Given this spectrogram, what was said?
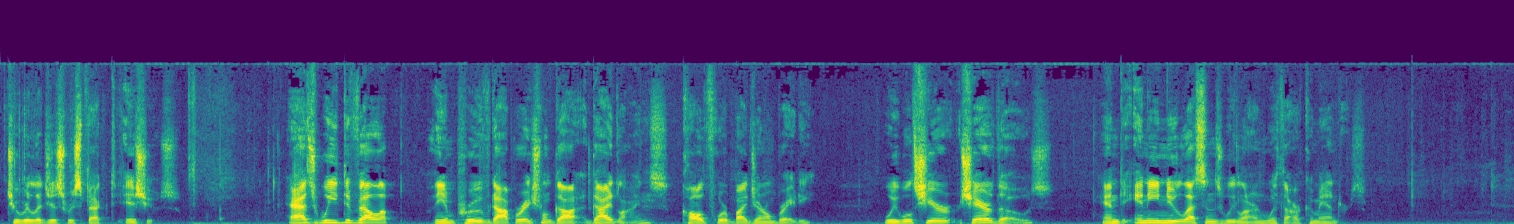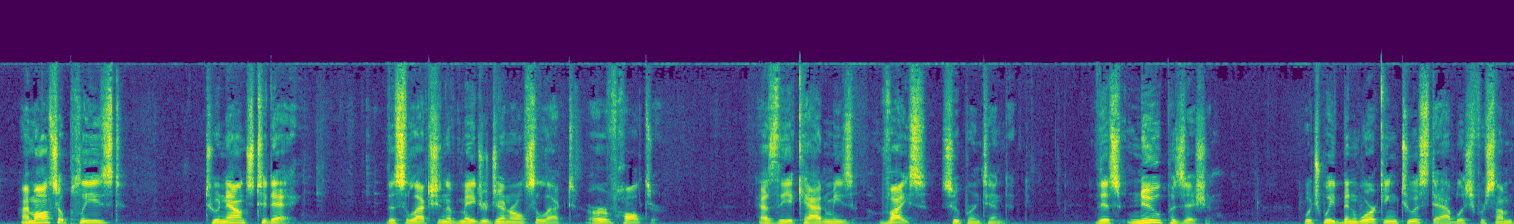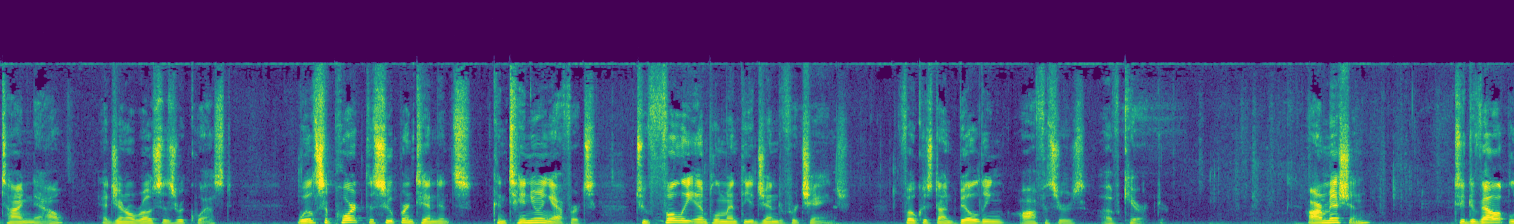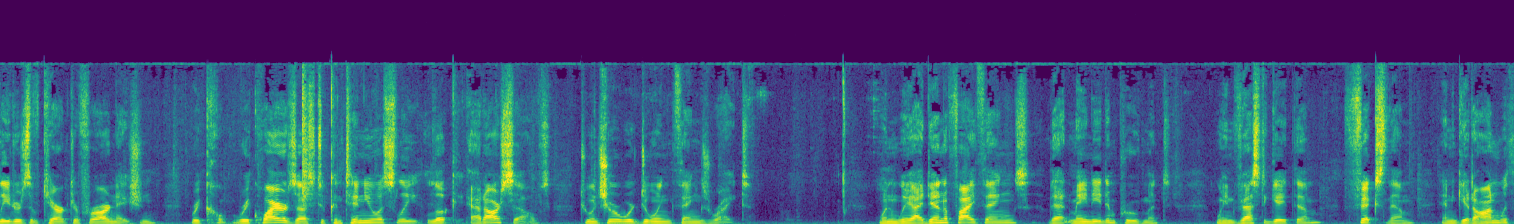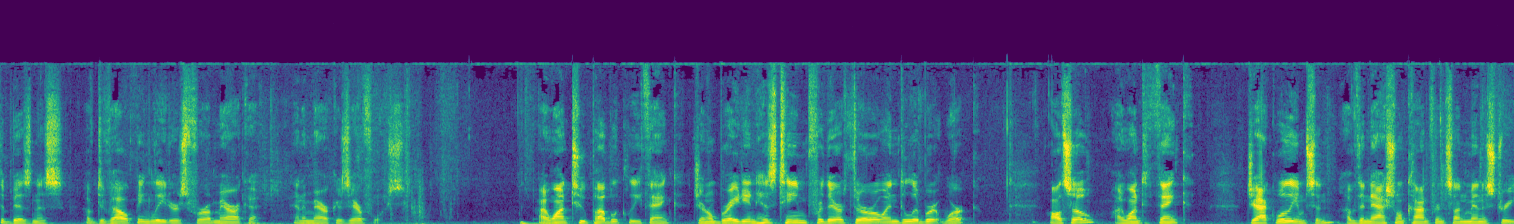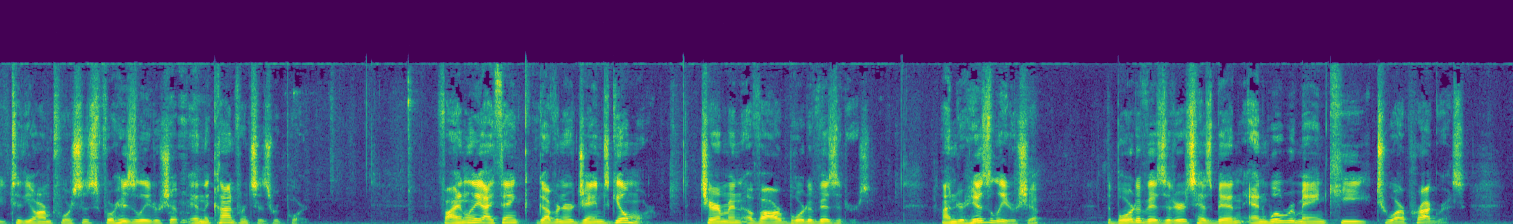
to religious respect issues. As we develop the improved operational gu- guidelines called for by General Brady, we will share, share those and any new lessons we learn with our commanders. I'm also pleased to announce today the selection of Major General Select Irv Halter as the Academy's Vice Superintendent. This new position, which we've been working to establish for some time now at General Rosa's request, will support the Superintendent's continuing efforts to fully implement the agenda for change, focused on building officers of character. Our mission to develop leaders of character for our nation requ- requires us to continuously look at ourselves to ensure we're doing things right. When we identify things that may need improvement, we investigate them, fix them, and get on with the business of developing leaders for America and America's Air Force. I want to publicly thank General Brady and his team for their thorough and deliberate work. Also, I want to thank Jack Williamson of the National Conference on Ministry to the Armed Forces for his leadership and the conference's report. Finally, I thank Governor James Gilmore, chairman of our Board of Visitors. Under his leadership, the Board of Visitors has been and will remain key to our progress.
